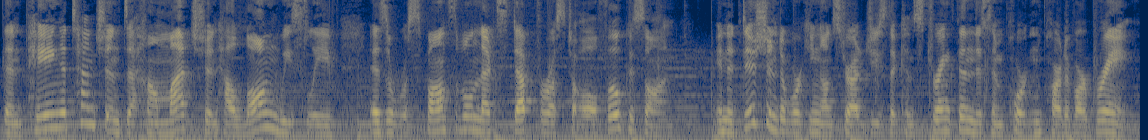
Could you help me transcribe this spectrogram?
then paying attention to how much and how long we sleep is a responsible next step for us to all focus on, in addition to working on strategies that can strengthen this important part of our brain.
